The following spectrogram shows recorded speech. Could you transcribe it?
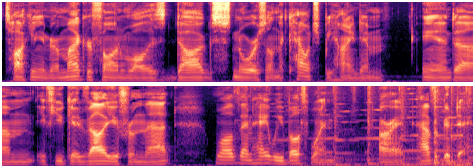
talking into a microphone while his dog snores on the couch behind him. And um, if you get value from that, well, then hey, we both win. All right, have a good day.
